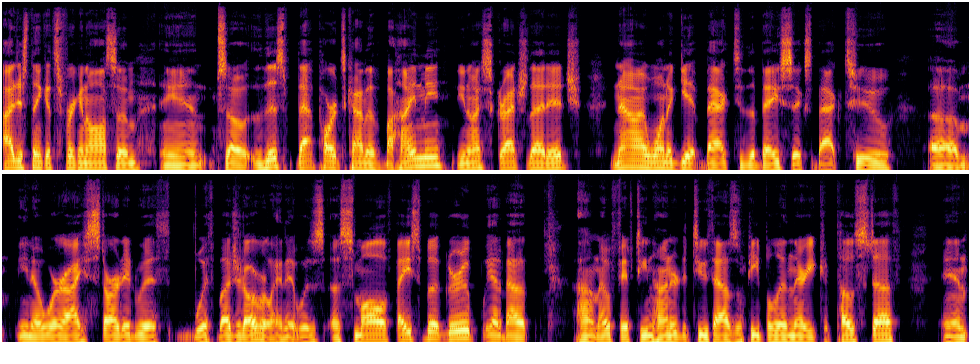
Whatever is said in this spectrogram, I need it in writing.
I just think it's freaking awesome. And so this that part's kind of behind me. You know, I scratched that itch. Now I want to get back to the basics, back to um, you know, where I started with with Budget Overland. It was a small Facebook group. We had about I don't know, fifteen hundred to two thousand people in there. You could post stuff. And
